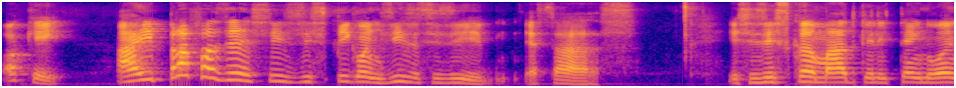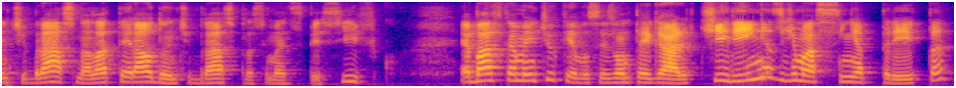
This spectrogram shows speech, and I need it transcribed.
Ok, Aí, para fazer esses espigões, esses, essas, esses escamados que ele tem no antebraço, na lateral do antebraço, para ser mais específico, é basicamente o que? Vocês vão pegar tirinhas de massinha preta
